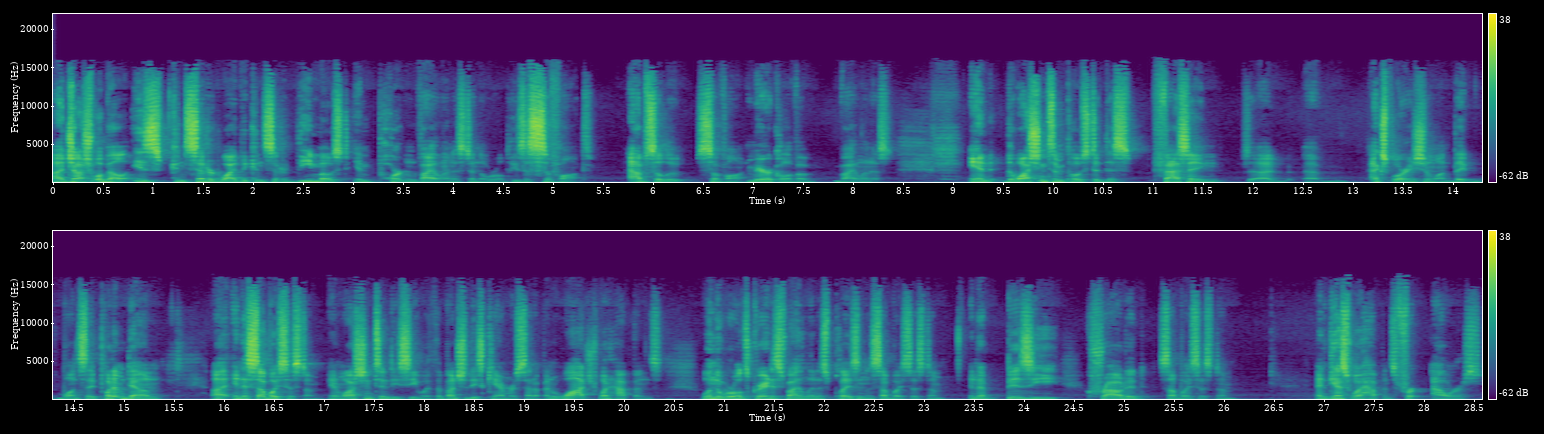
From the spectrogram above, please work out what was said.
Uh, Joshua Bell is considered, widely considered, the most important violinist in the world. He's a savant, absolute savant, miracle of a violinist. And the Washington Post did this fascinating uh, uh, exploration one, they, once. They put him down uh, in a subway system in Washington, D.C., with a bunch of these cameras set up and watched what happens when the world's greatest violinist plays in the subway system, in a busy, crowded subway system. And guess what happens for hours?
